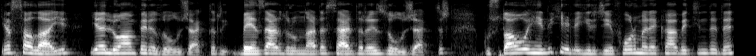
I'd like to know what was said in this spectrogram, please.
ya Salah'ı ya Luan Perez olacaktır. Benzer durumlarda Serdar Aziz olacaktır. Gustavo Henrique ile gireceği forma rekabetinde de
